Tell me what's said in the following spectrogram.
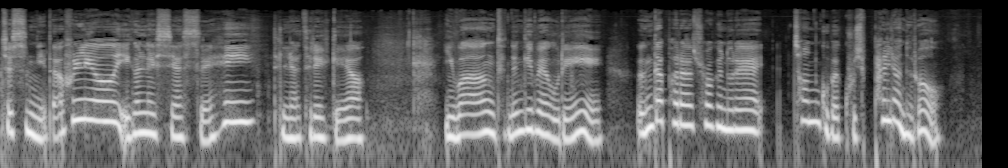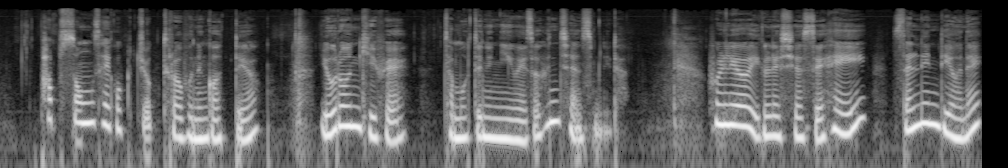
좋습니다. 훌리오 이글레시아스의 헤이 들려드릴게요. 이왕 듣는 김에 우리 응답하라 추억의 노래 1998년으로 팝송 세 곡 쭉 들어보는 거 어때요? 요런 기회 잠 못 드는 이유에서 흔치 않습니다. 훌리오 이글레시아스의 Hey, 셀린 디온의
